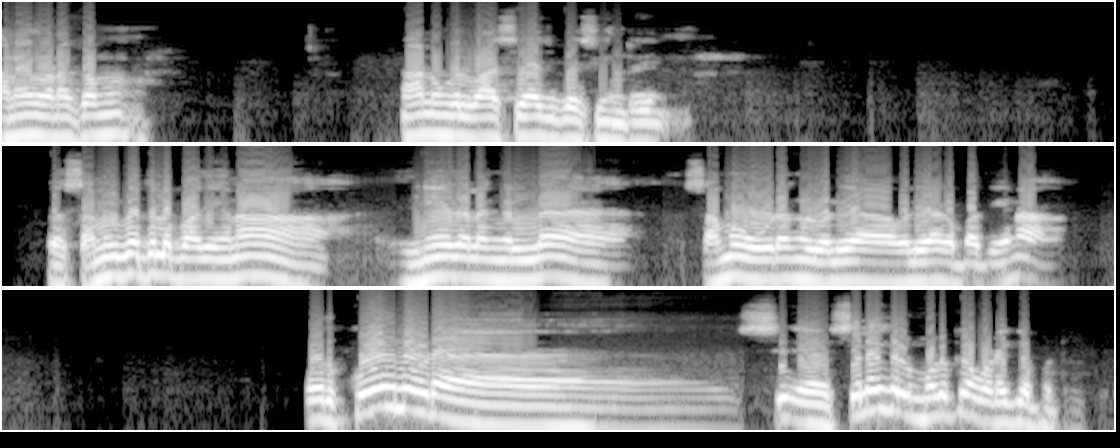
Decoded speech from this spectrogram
அனைவரும் வணக்கம். நான் உங்கள் வாசியாஜ் பேசுகின்றேன். இப்போ சமீபத்தில் பார்த்தீங்கன்னா இணையதளங்களில் சமூக ஊடகங்கள் வழியா வழியாக பார்த்தீங்கன்னா ஒரு கோயிலோட சி- சிலைகள் முழுக்க உடைக்கப்பட்டிருக்கு.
